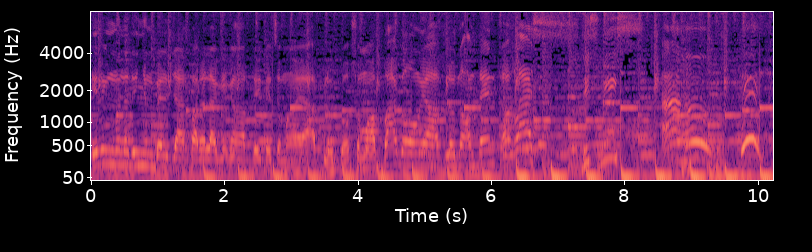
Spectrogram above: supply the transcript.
I-ring mo na din yung bell dyan para lagi kang updated sa mga i-upload ko. Sa mga bago kong i-upload na content. Ano, class? Dismiss! Arroz! Uh!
